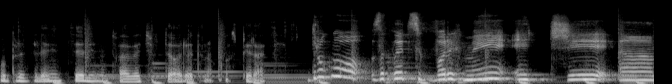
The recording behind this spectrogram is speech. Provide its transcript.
определени цели, но това вече в теорията на конспирация. Друго, за което си говорихме, е, че а,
